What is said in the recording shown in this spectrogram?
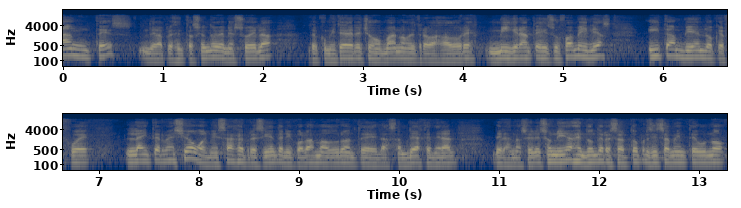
antes de la presentación de Venezuela del Comité de Derechos Humanos de Trabajadores Migrantes y sus familias y también lo que fue la intervención o el mensaje del presidente Nicolás Maduro ante la Asamblea General de las Naciones Unidas, en donde resaltó precisamente uno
